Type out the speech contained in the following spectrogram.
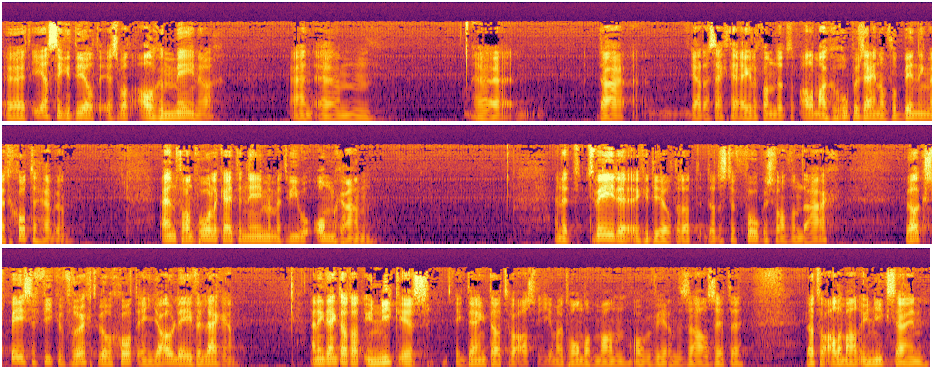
Uh, het eerste gedeelte is wat algemener. En um, uh, daar, ja, daar zegt hij eigenlijk van dat we allemaal geroepen zijn om verbinding met God te hebben. En verantwoordelijkheid te nemen met wie we omgaan. En het tweede gedeelte, dat, dat is de focus van vandaag. Welke specifieke vrucht wil God in jouw leven leggen? En ik denk dat dat uniek is. Ik denk dat we als we hier met 100 man ongeveer in de zaal zitten, dat we allemaal uniek zijn.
